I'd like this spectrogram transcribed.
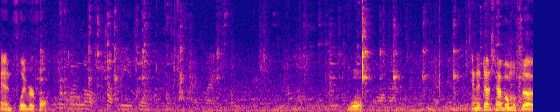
and flavorful. Whoa. And it does have almost a,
